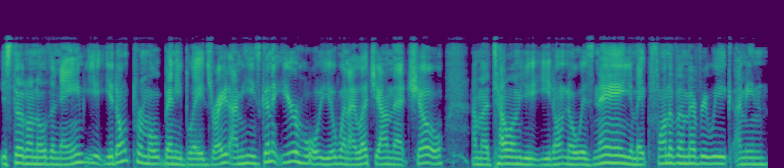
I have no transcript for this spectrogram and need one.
You still don't know the name. You, you don't promote Benny Blades, right? I mean, he's going to earhole you when I let you on that show. I'm going to tell him you, you don't know his name. You make fun of him every week. I mean,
